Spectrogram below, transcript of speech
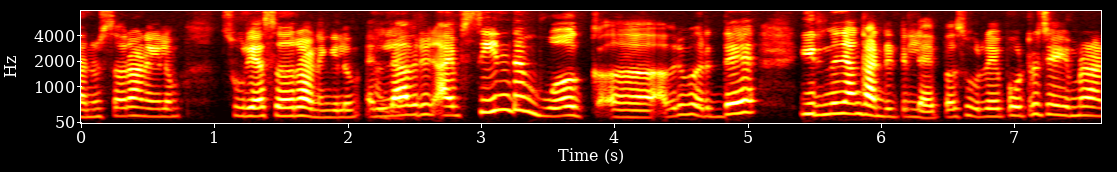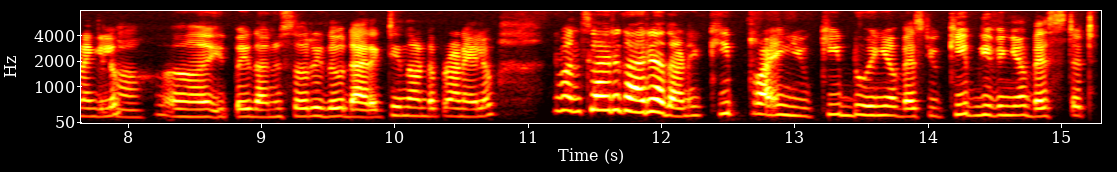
ധനുഷ് സാർ ആണെങ്കിലും സൂര്യ സാർ ആണെങ്കിലും എല്ലാവരും I have seen them work അവർ വെറുതെ ഇരുന്ന് ഞാൻ കണ്ടിട്ടില്ല. ഇപ്പൊ സൂര്യ പോട്ടർ ചെയ്യുമ്പോഴാണെങ്കിലും ഇപ്പൊ ഈ ധനുഷ് സാർ ഇത് ഡയറക്റ്റ് ചെയ്യുന്ന കണ്ടപ്പോഴാണെങ്കിലും മനസ്സിലായ ഒരു കാര്യം അതാണ്. You keep trying you keep doing your best you keep giving your best at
